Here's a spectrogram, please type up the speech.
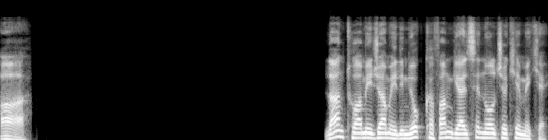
Aa. Lan tuamayacağım elim yok kafam gelse ne olacak emeke.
